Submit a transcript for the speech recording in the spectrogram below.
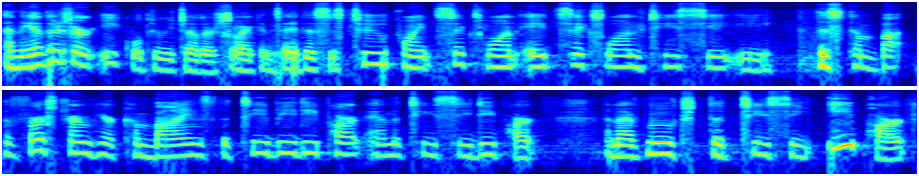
And the others are equal to each other, so I can say this is 2.61861 TCE. This the first term here combines the TBD part and the TCD part, and I've moved the TCE part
